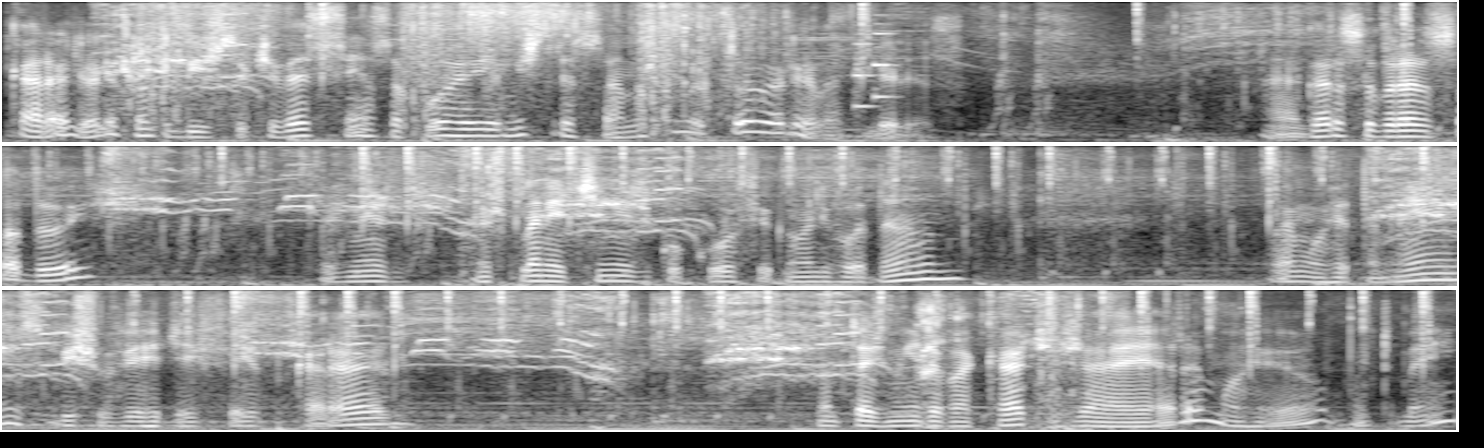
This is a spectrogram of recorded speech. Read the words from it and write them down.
Caralho, olha quanto bicho. Se eu tivesse sem essa porra eu ia me estressar. Mas como eu tô, olha lá, beleza. Agora sobraram só dois. Os meus, meus planetinhas de cocô ficam ali rodando. Vai morrer também. Esse bicho verde aí feio pro caralho. Fantasminha de abacate já era, morreu. Muito bem.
